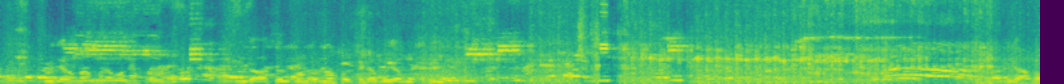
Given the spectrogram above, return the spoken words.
এখন আমরা অনেক পাবো কিন্তু আসল কোনটা নকল সেটা বোঝা মুশকিল এখানে জামা।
